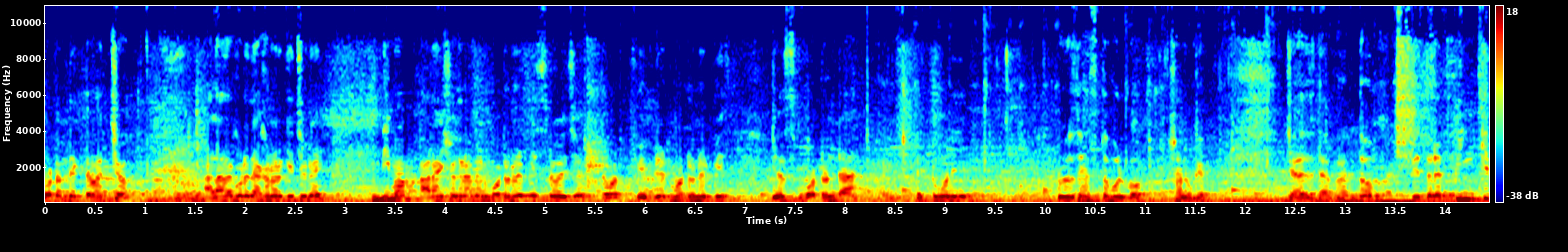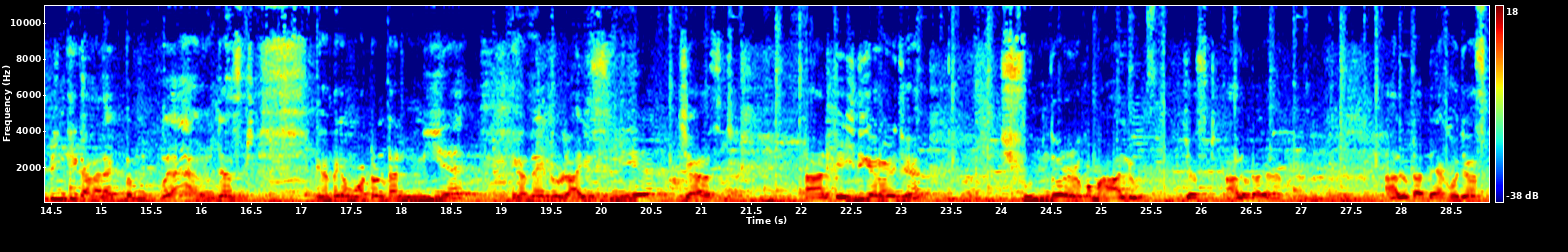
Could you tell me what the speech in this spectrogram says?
মটন দেখতে পাচ্ছ? আলাদা করে দেখানোর কিছু নেই। মিনিমাম আড়াইশো গ্রামের মটনের পিস রয়েছে, তোমার ফেভারিট মটনের পিস জাস্ট মটনটা একটুখানি প্রসেস তো বলব শানুকে। জাস্ট দেখো, একদম ভেতরে পিঙ্কি পিঙ্কি কালার একদম জাস্ট এখান থেকে মটনটা নিয়ে, এখান থেকে একটু রাইস নিয়ে জাস্ট আর এই দিকে রয়েছে সুন্দর এরকম আলু। জাস্ট আলুটাকে দেখো। আলুটা দেখো জাস্ট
